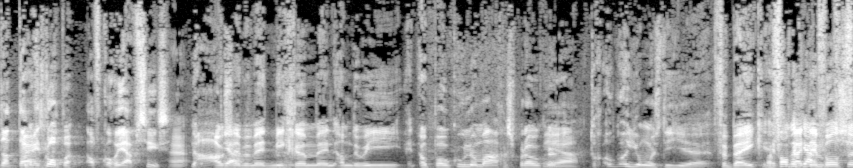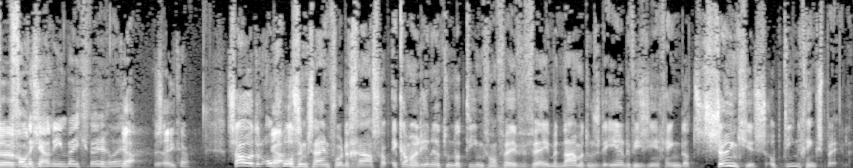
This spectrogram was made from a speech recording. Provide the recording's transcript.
dat, daar Of is koppen. Of, ko- ja, precies. Ja. Nou, ze Ja. hebben met Michem en Amdoui en Opoku normaal gesproken. Ja. Toch ook wel jongens die eh Verbeek. Maar valt bij het, Den jou, Bosch eh, valt het jou niet een beetje tegen? hè? Ja, zeker. Zou het een Ja. oplossing zijn voor de graafschap? Ik kan me herinneren toen dat team van VVV, met name toen ze de Eredivisie inging, dat Seuntjes op 10 ging spelen.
